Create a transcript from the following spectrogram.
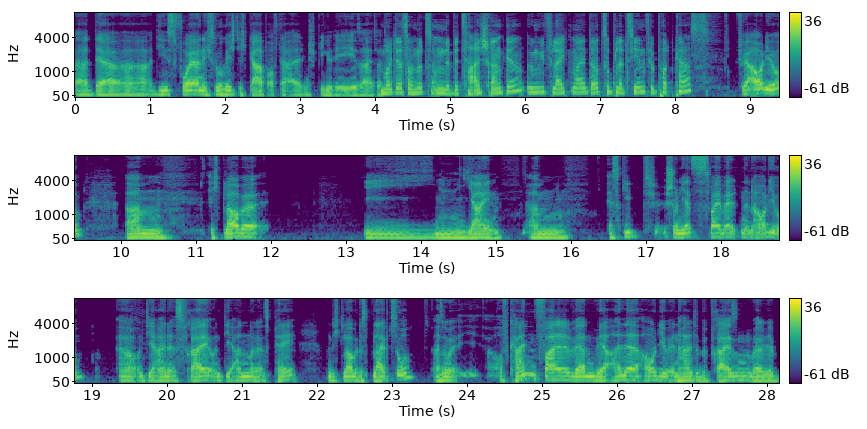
äh, der die es vorher nicht so richtig gab auf der alten spiegel.de Seite. Wollt ihr das auch nutzen, um 'ne Bezahlschranke irgendwie vielleicht mal dort zu platzieren für Podcasts? Für Audio? Ähm, ich glaube jein. Ähm, es gibt schon jetzt 2 Welten in Audio. äh, und die eine ist frei und die andere ist Pay. Und ich glaube, das bleibt so. Also auf keinen Fall werden wir alle Audioinhalte bepreisen, weil wir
